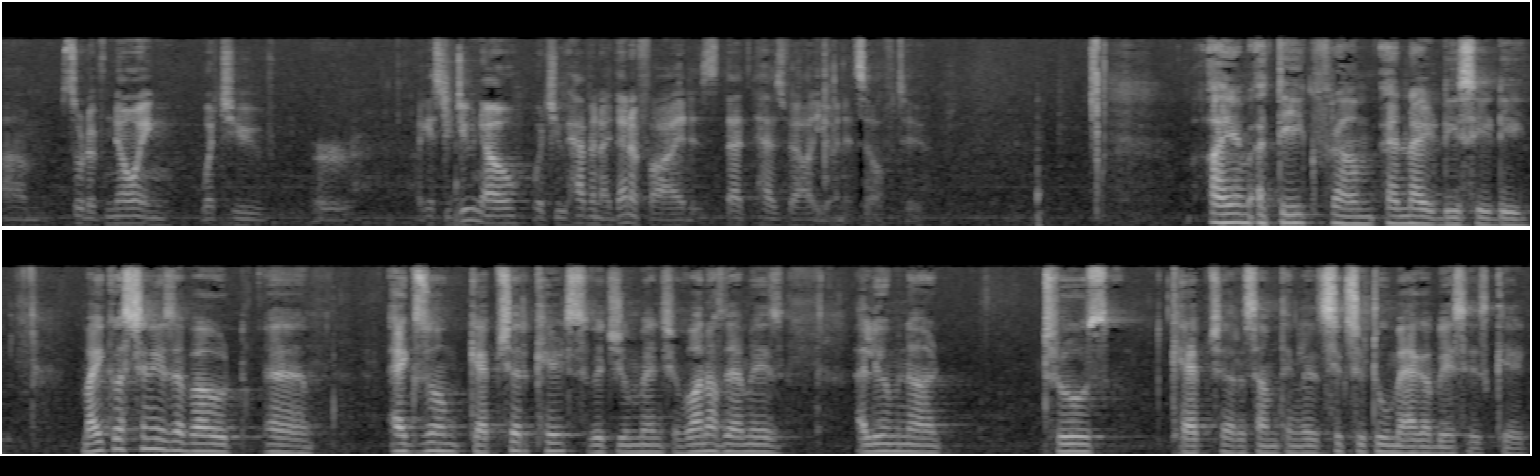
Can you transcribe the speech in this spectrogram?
um, sort of knowing what you, or I guess you do know what you haven't identified, is that has value in itself too. I am Atik from NIDCD. My question is about uh, exome capture kits, which you mentioned. One of them is Illumina TruSeq capture something like 62 megabases kit.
